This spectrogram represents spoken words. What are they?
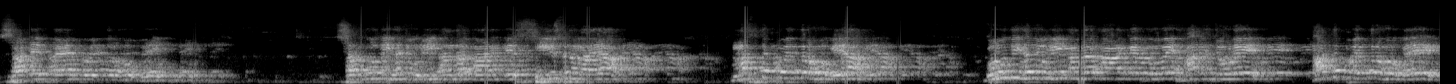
ਸਾਡੇ ਪੈਰ ਪਵਿੱਤਰ ਹੋ ਗਏ ਸਤਿਗੁਰੂ ਦੀ ਹਜ਼ੂਰੀ ਅੰਦਰ ਆਣ ਕੇ ਸੀਸ ਨਵਾਇਆ। ਮਸਤਕ ਪਵਿੱਤਰ ਹੋ ਗਿਆ। ਗੁਰੂ ਦੀ ਹਜ਼ੂਰੀ ਅੰਦਰ ਆਣ ਕੇ ਦੋਵੇਂ ਹੱਥ ਜੋੜੇ, ਹੱਥ ਪਵਿੱਤਰ ਹੋ ਗਏ।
